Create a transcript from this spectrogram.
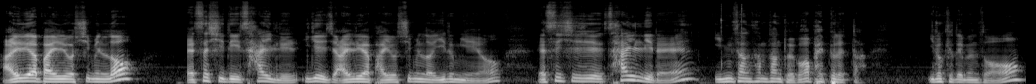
알리아 바이오 시밀러 SCD 411 이게 이제 알리아 바이오 시밀러 이름이에요. SCD 411의 임상 3상 결과가 발표됐다. 이렇게 되면서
